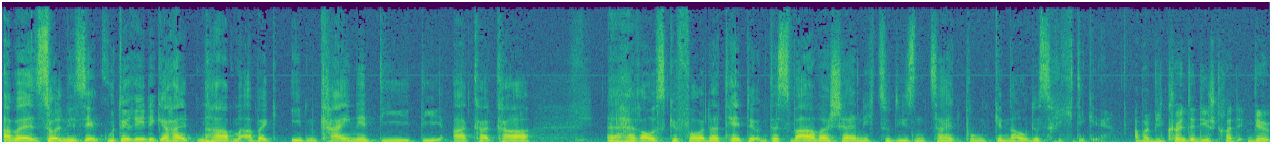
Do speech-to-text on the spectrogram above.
Aber es soll eine sehr gute Rede gehalten haben, aber eben keine, die die AKK äh, herausgefordert hätte. Und das war wahrscheinlich zu diesem Zeitpunkt genau das Richtige. Aber wie könnte die Strategie,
